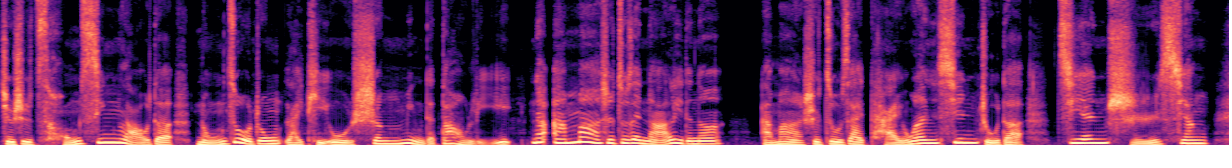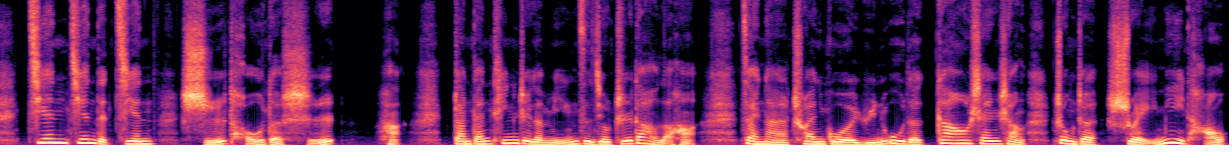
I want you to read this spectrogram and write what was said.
就是从辛劳的农作中来体悟生命的道理。那阿妈是住在哪里的呢？阿妈是住在台湾新竹的尖石乡，尖尖的尖，石头的石。哈，单单听这个名字就知道了哈，在那穿过云雾的高山上种着水蜜桃，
